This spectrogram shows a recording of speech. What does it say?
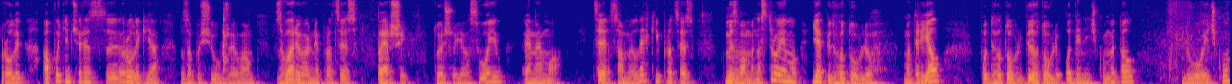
ролик, а потім через е, ролик я запущу вже вам зварювальний процес перший, той, що я освоїв, ММА. Це саме легкий процес. Ми з вами настроїмо. Я підготовлю матеріал, підготовлю, підготовлю одиничку метал, двоєчку,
